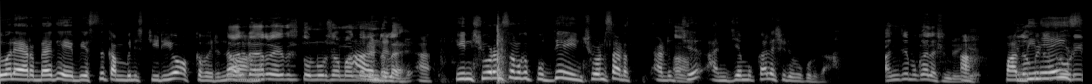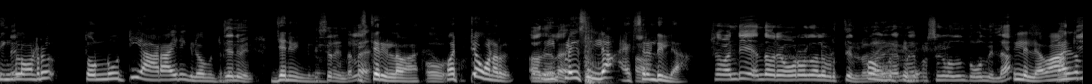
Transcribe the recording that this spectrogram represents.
Dual air bag A B S company stereo ഒക്കെ വരുന്ന. ഇൻഷുറൻസ് നമുക്ക് പുതിയ ഇൻഷുറൻസ് അടിച്ച് അഞ്ചേ മുക്കാൽ ലക്ഷം രൂപ കൊടുക്കാം. അഞ്ചേ മുക്കാൽ ലക്ഷം രൂപ പതിനേഴ് സിംഗിൾ ഓണർ തൊണ്ണൂറ്റി ആറായിരം കിലോമീറ്റർ ജെനുവിൻ ഹിസ്റ്ററി ഉള്ള ഒറ്റ ഓണർ റീപ്ലേസ് ഇല്ല. ആക്സിഡന്റ് ഇല്ല. പക്ഷെ വണ്ടി എന്താ പറയാ ഓവറോൾ നല്ല വൃത്തിയുണ്ട്. പ്രശ്നങ്ങളൊന്നും തോന്നുന്നില്ല. ഇല്ല വാഹനം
